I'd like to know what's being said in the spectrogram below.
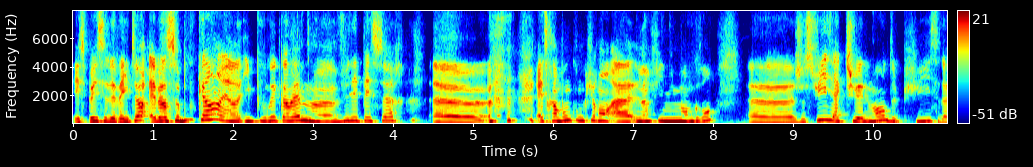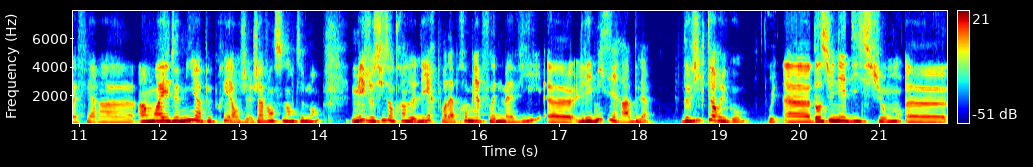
et Space Elevator. Et ben, ce bouquin, il pourrait quand même, vu l'épaisseur, être un bon concurrent à l'infiniment grand. Euh, je suis actuellement depuis, ça doit faire euh, un mois et demi à peu près. Alors j'avance lentement, mais je suis en train de lire pour la première fois de ma vie euh, Les Misérables de Victor Hugo. Oui. Euh, dans une édition euh,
